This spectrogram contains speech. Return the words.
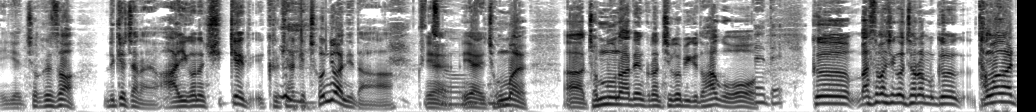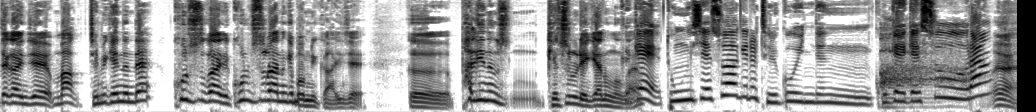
이게 저 그래서 느꼈잖아요. 아 이거는 쉽게 그렇게 할 게 전혀 아니다. 그쵸. 예, 예, 정말 아, 전문화된 그런 직업이기도 하고. 네네. 그 말씀하신 것처럼 그 당황할 때가 이제 막 재밌게 했는데 콜수가 콜수라는 게 뭡니까? 이제 그 팔리는 수- 개수를 얘기하는 건가요? 그게 동시에 수화기를 들고 있는 고객의 수랑 예.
